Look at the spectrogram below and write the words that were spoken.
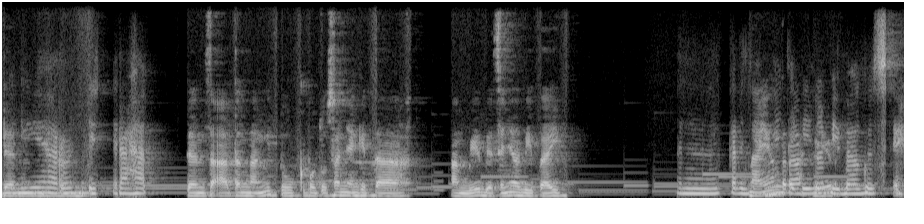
dan Jadi harus istirahat. dan saat tenang itu keputusan yang kita ambil biasanya lebih baik. Dan kerjanya Nah, yang jadi terakhir- lebih bagus deh.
